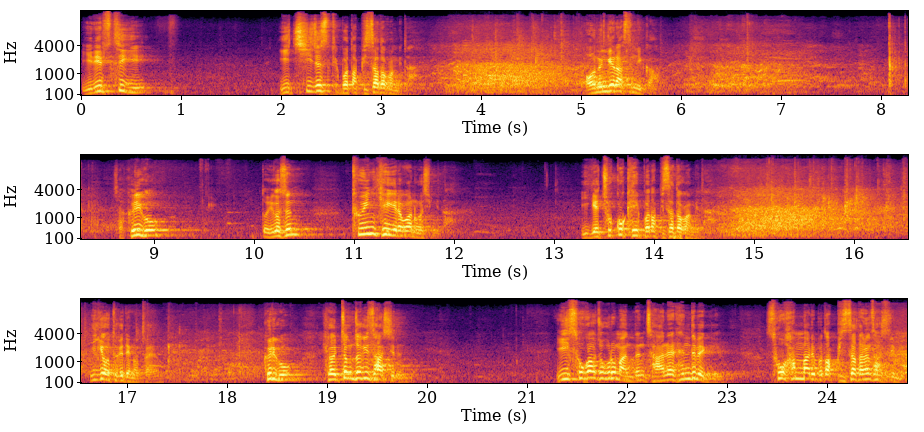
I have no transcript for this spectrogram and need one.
이 립스틱이 이 치즈 스틱보다 비싸다고 합니다. 어느 게 낫습니까? 자, 그리고 또 이것은 트윈 케이크라고 하는 것입니다. 이게 초코 케이크보다 비싸다고 합니다. 이게 어떻게 된 걸까요? 그리고 결정적인 사실은 이 소가죽으로 만든 자넬 핸드백이 소 한 마리보다 비싸다는 사실입니다.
